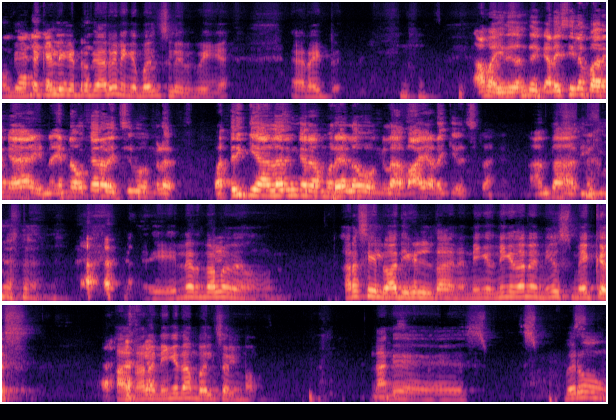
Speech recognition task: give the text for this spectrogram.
உங்ககிட்ட கேள்வி கேட்டிருக்காரு நீங்க பதில் சொல்லி இருக்கிறீங்க ரைட்டு. ஆமா இது வந்து கடைசியில பாருங்க என்ன என்ன உட்கார வச்சு உங்களை பத்திரிகையாளருங்கிற முறையில உங்களை வாய் அடக்கி வச்சுட்டாங்க. நான் தான் அதிகமா. என்ன இருந்தாலும் அரசியல்வாதிகள் தான் நீங்க நீங்க தானே நியூஸ் மேக்கர்ஸ் அதனால நீங்க தான் பதில் சொல்லணும். நாங்க வெறும்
